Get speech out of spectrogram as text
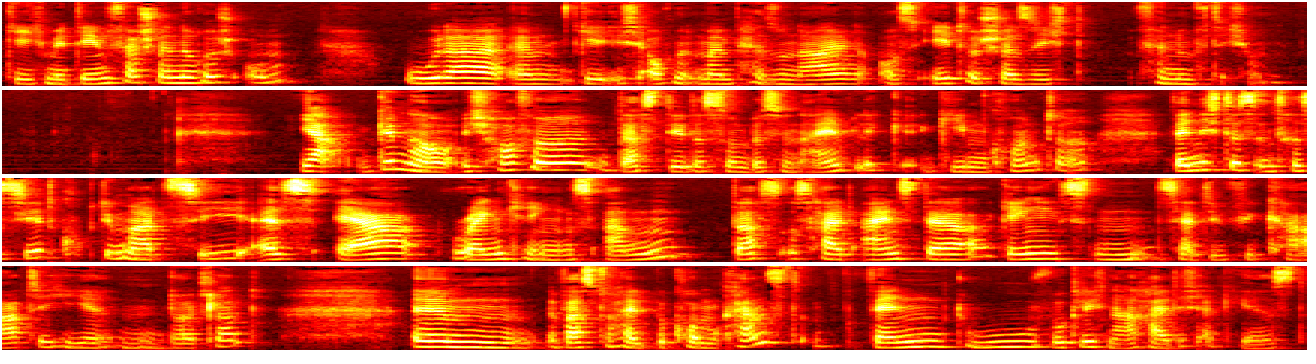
gehe ich mit denen verschwenderisch um oder ähm, gehe ich auch mit meinem Personal aus ethischer Sicht vernünftig um? Ja, genau. Ich hoffe, dass dir das so ein bisschen Einblick geben konnte. Wenn dich das interessiert, guck dir mal CSR Rankings an. Das ist halt eins der gängigsten Zertifikate hier in Deutschland, ähm, was du halt bekommen kannst, wenn du wirklich nachhaltig agierst.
